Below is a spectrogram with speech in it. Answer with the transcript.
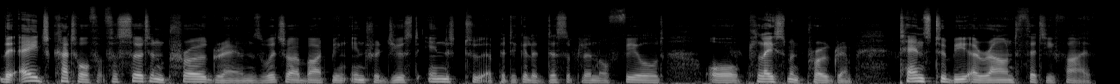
The age cutoff for certain programs which are about being introduced into a particular discipline or field or placement program tends to be around 35.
